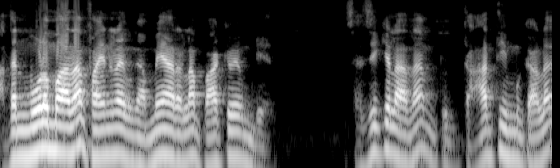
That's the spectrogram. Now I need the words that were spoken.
அதன் மூலமாக தான் ஃபைனலாக இவங்க அம்மையாரெல்லாம் பார்க்கவே முடியாது. சசிகலா தான் இப்போ அதிமுகவில்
